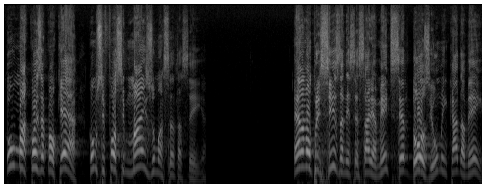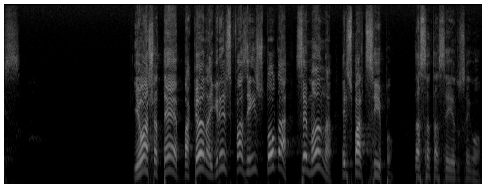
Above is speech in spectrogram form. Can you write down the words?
como uma coisa qualquer, como se fosse mais uma santa ceia. Ela não precisa necessariamente ser 12, uma em cada mês. E eu acho até bacana, igrejas que fazem isso toda semana, eles participam da Santa Ceia do Senhor.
